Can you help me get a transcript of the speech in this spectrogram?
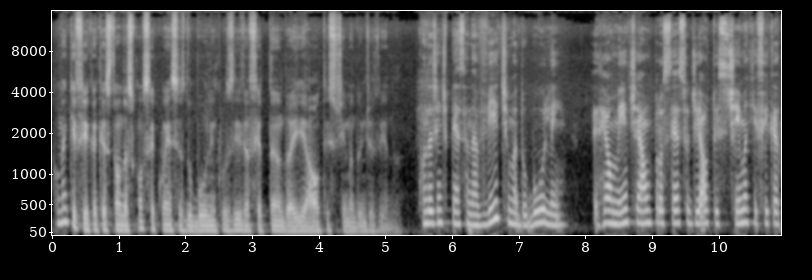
como é que fica a questão das consequências do bullying, inclusive afetando aí a autoestima do indivíduo? Quando a gente pensa na vítima do bullying, realmente há um processo de autoestima que fica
